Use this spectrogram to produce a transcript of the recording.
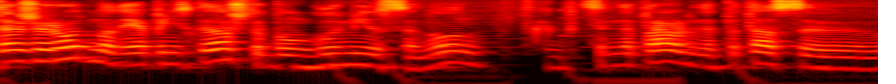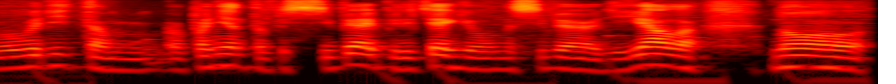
даже Родман, я бы не сказал, чтобы он глумился, но он как бы целенаправленно пытался выводить там оппонентов из себя, перетягивал на себя одеяло, но,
